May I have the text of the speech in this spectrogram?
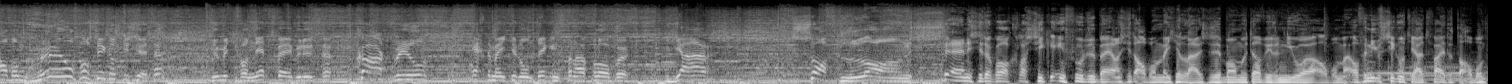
Album heel veel singeltjes zetten. Nummertje van net twee minuten. Cartwheel. Echt een beetje een ontdekking van afgelopen jaar. Soft Launch. En er zit ook wel klassieke invloeden bij als je het album een beetje luistert. Ze hebben momenteel weer een nieuwe album. Of een nieuw singeltje uit feit het album.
